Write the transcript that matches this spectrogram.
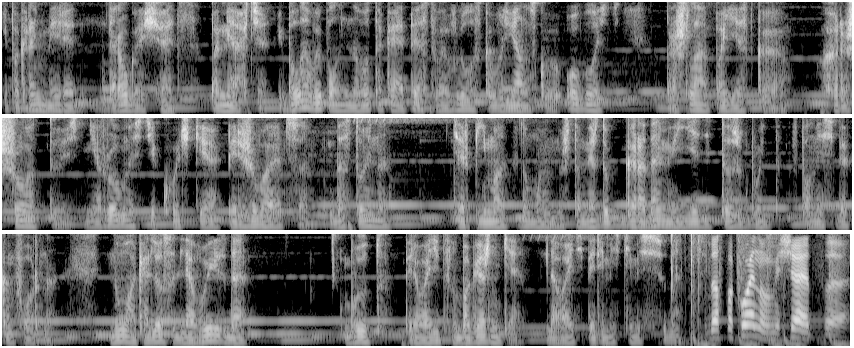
и, по крайней мере, дорога ощущается помягче. И была выполнена вот такая тестовая вылазка в Ульяновскую область. Прошла поездка хорошо, то есть неровности, кочки переживаются достойно, терпимо. Думаю, что между городами ездить тоже будет вполне себе комфортно. Ну а колеса для выезда будут перевозиться в багажнике. Давайте переместимся сюда. Сюда спокойно умещается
